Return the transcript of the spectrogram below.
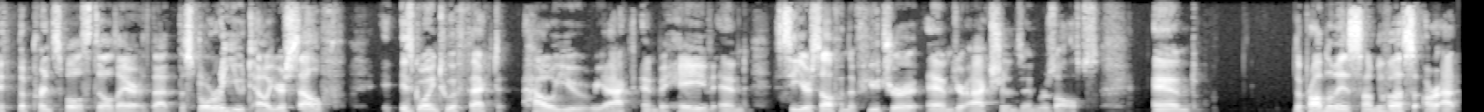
it the principle is still there that the story you tell yourself is going to affect how you react and behave and see yourself in the future and your actions and results. And the problem is some of us are at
